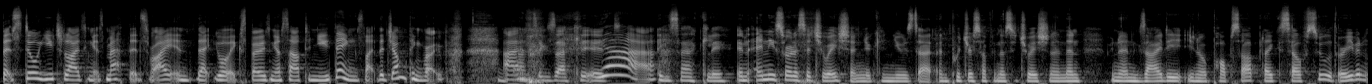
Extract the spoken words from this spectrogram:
but still utilizing its methods, right? And that you're exposing yourself to new things like the jumping rope. Um, That's exactly it. yeah. Exactly. In any sort of situation, you can use that and put yourself in the situation. And then when anxiety, you know, pops up, like self-soothe, or even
